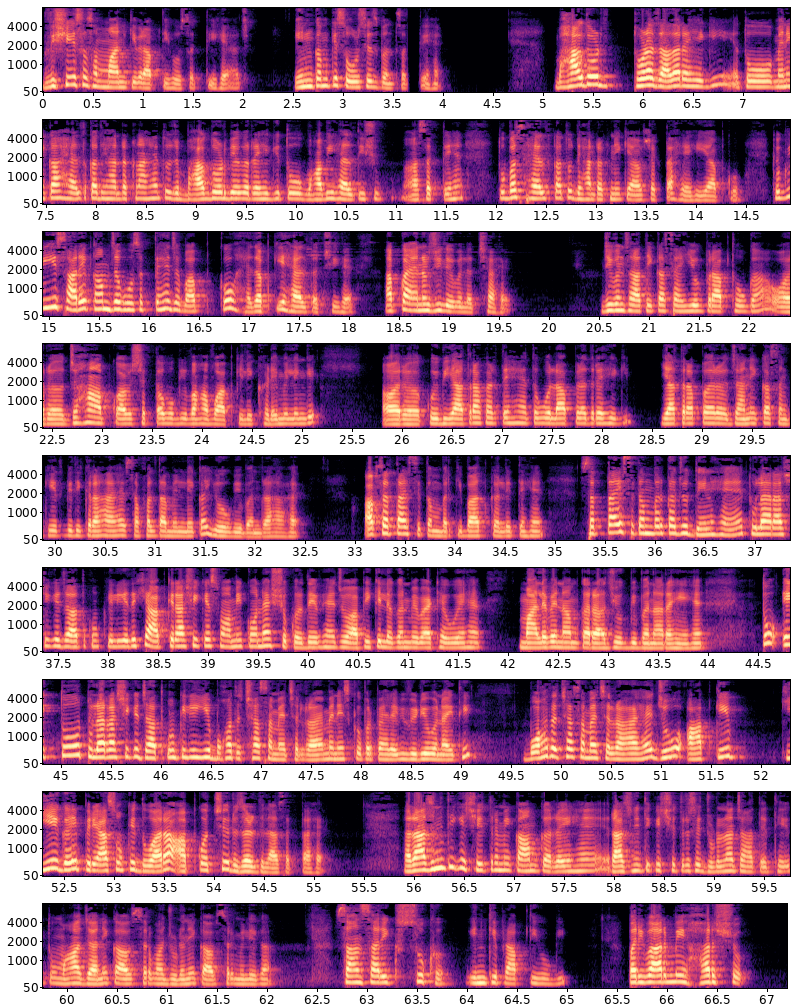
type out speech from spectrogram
विशेष सम्मान की प्राप्ति हो सकती है आज। इनकम के सोर्सेज बन सकते हैं। भाग दौड़ थोड़ा ज़्यादा रहेगी तो मैंने कहा हेल्थ का ध्यान रखना है तो जब भाग दौड़ भी अगर रहेगी तो वहाँ भी हेल्थ इशू आ सकते हैं। तो बस हेल्थ का तो ध्यान रखने की आवश्यकता है ही आपको, क्योंकि ये सारे काम जब हो सकते हैं, जब आपको आपकी हेल्थ अच्छी है, आपका एनर्जी लेवल अच्छा है। जीवन साथी का सहयोग प्राप्त होगा, और जहाँ आपको आवश्यकता होगी, वहाँ वो आपके लिए खड़े मिलेंगे। और कोई भी यात्रा करते हैं तो वो लाभप्रद रहेगी। यात्रा पर जाने का संकेत भी दिख रहा है, सफलता मिलने का योग भी बन रहा है। अब सत्ताईस सितंबर की बात कर लेते हैं। सत्ताईस सितंबर का जो दिन है, तुला राशि के जातकों के लिए, देखिए, आपकी राशि के स्वामी कौन है? शुक्रदेव हैं, जो आप ही के लगन में बैठे हुए हैं। मालव्य नाम का राजयोग भी बना रहे हैं। तो एक तो तुला राशि के जातकों के लिए ये बहुत अच्छा समय चल रहा है। मैंने इसके ऊपर पहले भी वीडियो बनाई थी। बहुत अच्छा समय चल रहा है, जो आपके किए गए प्रयासों के द्वारा आपको अच्छे रिज़ल्ट दिला सकता है। राजनीति के क्षेत्र में काम कर रहे हैं, राजनीति के क्षेत्र से जुड़ना चाहते थे तो वहाँ जाने का अवसर, वहाँ जुड़ने का अवसर मिलेगा। सांसारिक सुख इनकी प्राप्ति होगी। परिवार में हर्ष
